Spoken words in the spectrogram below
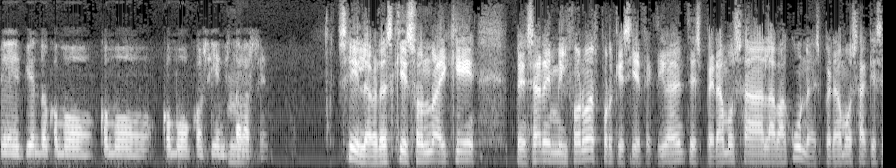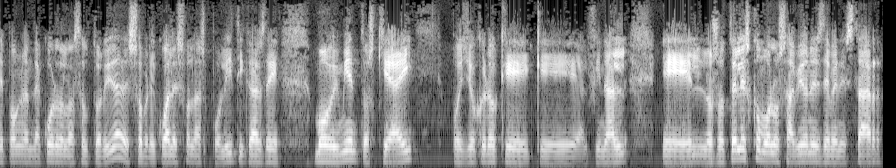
eh, viendo cómo, cómo, cómo consiguen mm. Sí, la verdad es que son, hay que pensar en mil formas porque si efectivamente esperamos a la vacuna, esperamos a que se pongan de acuerdo las autoridades sobre cuáles son las políticas de movimientos que hay, pues yo creo que, al final eh, los hoteles como los aviones deben estar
